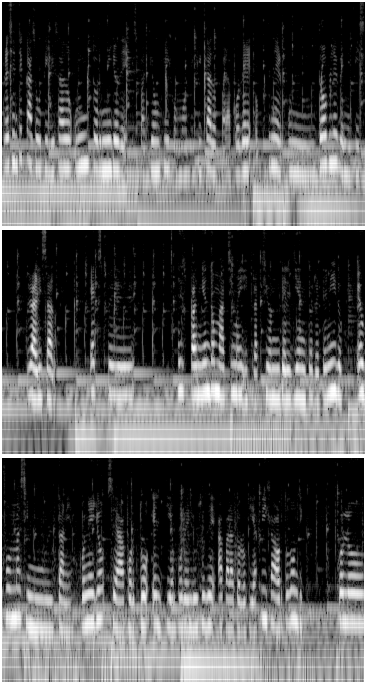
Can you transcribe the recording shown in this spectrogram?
presente caso utilizado un tornillo de expansión fijo modificado para poder obtener un doble beneficio realizado, expandiendo máxima y tracción del diente retenido en forma simultánea. Con ello se acortó el tiempo del uso de aparatología fija ortodóntica. Con lo,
